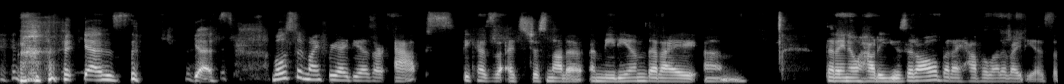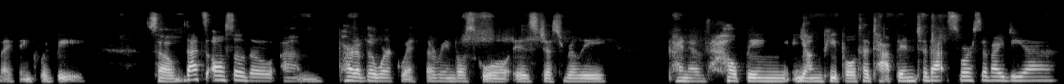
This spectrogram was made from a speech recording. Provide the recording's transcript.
yes. Yes. Most of my free ideas are apps because it's just not a, a medium that I um, that I know how to use it all, but I have a lot of ideas that I think would be. So that's also though um, part of the work with the Rainbow School is just really kind of helping young people to tap into that source of idea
